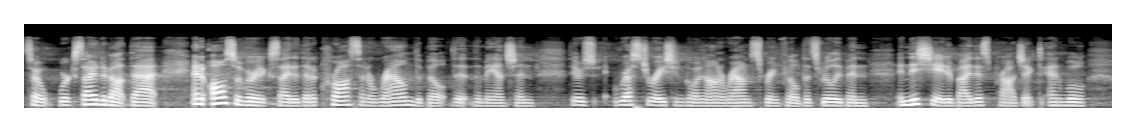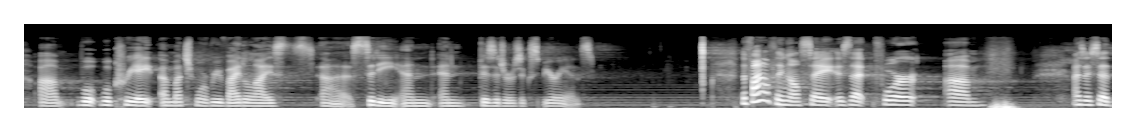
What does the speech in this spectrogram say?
So we're excited about that, and also very excited that across and around the, built, the, the, mansion, there's restoration going on around Springfield that's really been initiated by this project, and will um, will, will create a much more revitalized uh, city and and visitors experience. The final thing I'll say is that for um, as I said,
